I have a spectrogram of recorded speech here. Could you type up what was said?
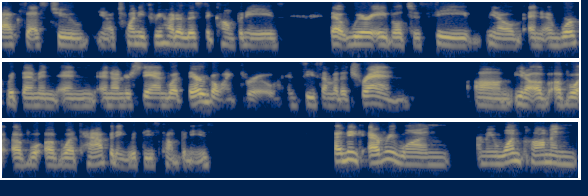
access to, you know, 2,300 listed companies that we're able to see, you know, and, and work with them and, and, and understand what they're going through and see some of the trends, um, you know, of, of what, of, of what's happening with these companies. I think everyone I mean, one common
